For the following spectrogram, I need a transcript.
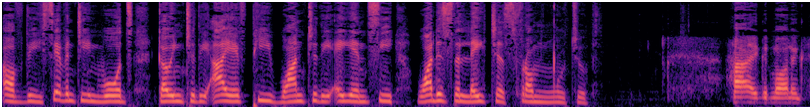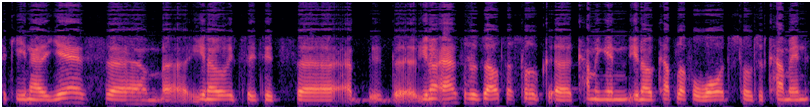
of the 17 wards going to the IFP, one to the ANC. What is the latest from Nqutu? Hi, good morning, Sakina. Yes, um, uh, you know, it's it's, it's uh, the, you know, as the results are still uh, coming in, you know, a couple of awards still to come in.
